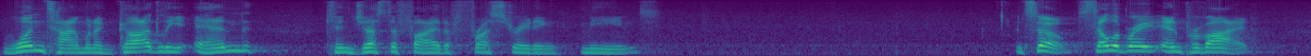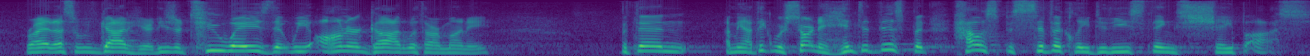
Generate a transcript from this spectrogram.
one time when a godly end can justify the frustrating means. And so, celebrate and provide right? That's what we've got here. These are two ways that we honor God with our money. But then, I mean, I think we're starting to hint at this, but how specifically do these things shape us?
